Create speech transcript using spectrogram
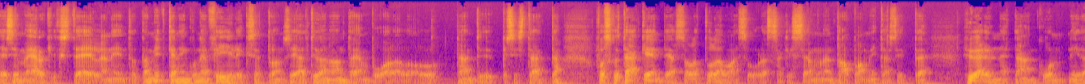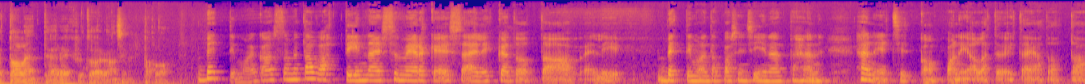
esimerkiksi teillä, niin tota, mitkä niin ne fiilikset on siellä työnantajan puolella ollut tämän tyyppisistä, että voisiko tämä kenties olla tulevaisuudessakin sellainen tapa, mitä sitten hyödynnetään, kun niitä talentteja rekrytoidaan sinne taloon? Bettimoin kanssa me tavattiin näissä merkeissä, eli, tota, eli Bettimoin tapasin siinä, että hän, hän etsi kampanjalla töitä ja tota,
